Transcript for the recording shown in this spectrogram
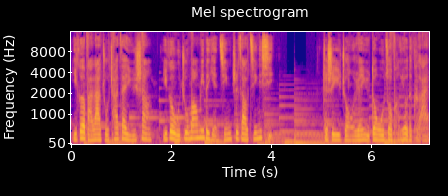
一个把蜡烛插在鱼上，一个捂住猫咪的眼睛制造惊喜。这是一种人与动物做朋友的可爱。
